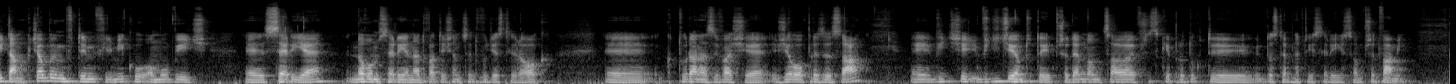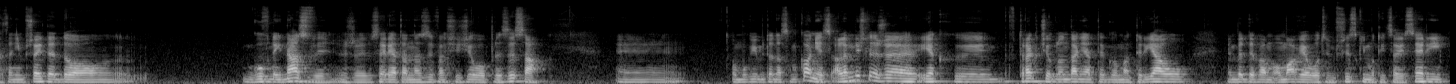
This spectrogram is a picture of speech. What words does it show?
Witam. Chciałbym w tym filmiku omówić e, serię, nową serię na 2020 rok, e, która nazywa się Zioło Prezesa. E, Widzicie, widzicie ją tutaj przede mną, całe wszystkie produkty dostępne w tej serii są przed Wami. Zanim przejdę do głównej nazwy, że seria ta nazywa się Zioło Prezesa, omówimy to na sam koniec, ale myślę, że jak w trakcie oglądania tego materiału będę Wam omawiał o tym wszystkim, o tej całej serii,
